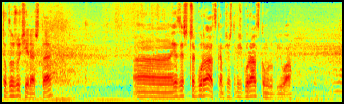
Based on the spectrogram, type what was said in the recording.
to dorzuci resztę. Eee, jest jeszcze góralska, myślę, że ty byś góralską lubiła. No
